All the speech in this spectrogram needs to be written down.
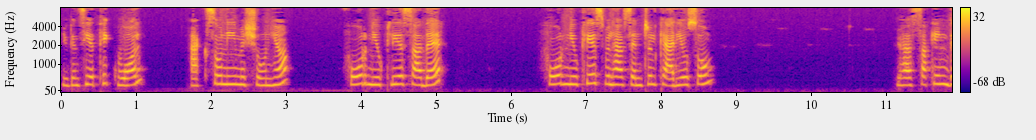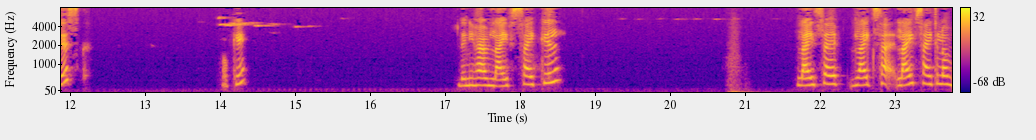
You can see a thick wall. Axoneme is shown here. Four nucleus are there. Four nucleus will have central karyosome. You have sucking disc. Okay. Then you have life cycle. Life, life cycle of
